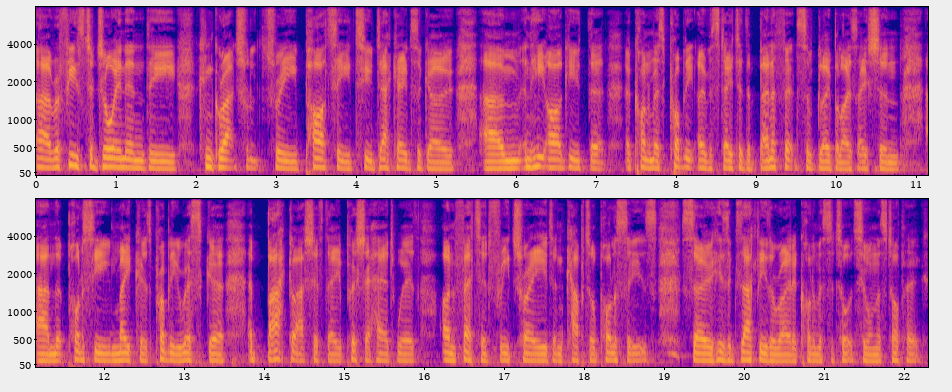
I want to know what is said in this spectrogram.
uh, refused to join in the congratulatory party two decades ago, um, and he argued that economists probably overstated the benefits of globalization, and that policymakers probably risk a, a backlash if they push ahead with unfettered free trade and capital policies. So he's exactly the right economist to talk to on this topic.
